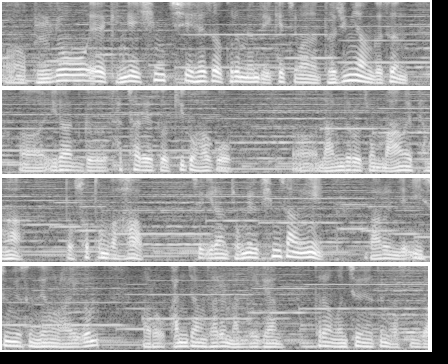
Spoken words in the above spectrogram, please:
어, 불교에 굉장히 심취해서 그런 면도 있겠지만 더 중요한 것은 어, 이러한 그 사찰에서 기도하고 어, 나름대로 좀 마음의 평화 또 소통과 화합 즉 이러한 종교적 심상이 바로 이제 이승유 선생으로 하여금 바로 간장사를 만들게 한 그런 원천이었던 것 같습니다.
